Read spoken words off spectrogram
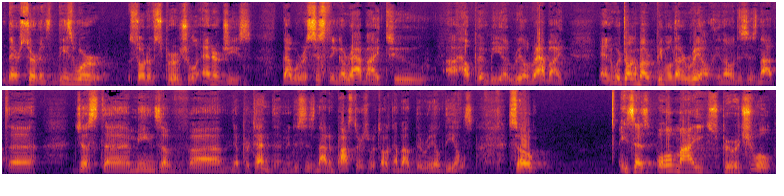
their servants, these were sort of spiritual energies that were assisting a rabbi to uh, help him be a real rabbi. And we're talking about people that are real. You know, this is not uh, just uh, means of uh, you know, pretend. I mean, this is not imposters. We're talking about the real deals. So he says, all my spiritual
